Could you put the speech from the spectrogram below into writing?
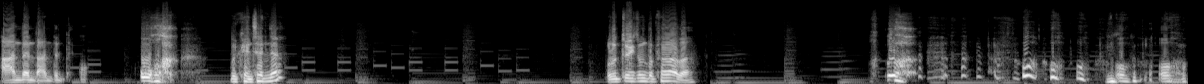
아, 안 된다 안 된다. 어. 오, 너 괜찮냐? 오른쪽이 좀 더 편하다. 어, 어.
